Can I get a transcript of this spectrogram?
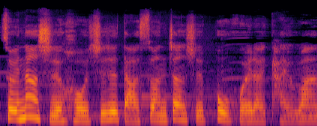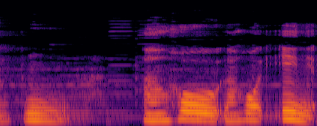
所以那时候其实打算暂时不回来台湾，嗯，然后然后一年，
